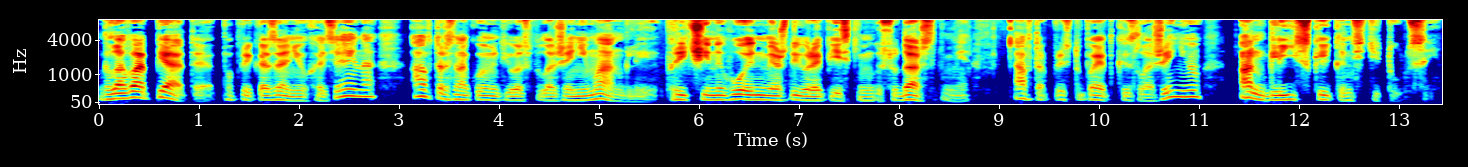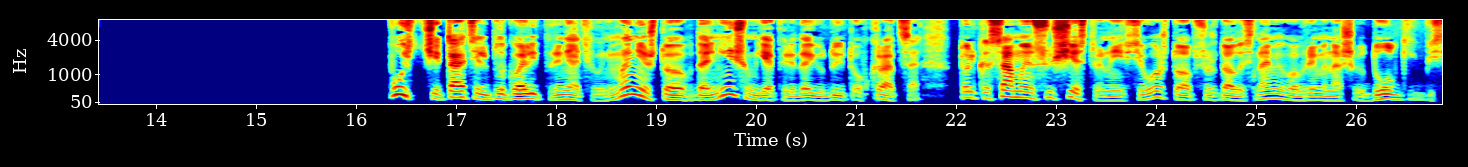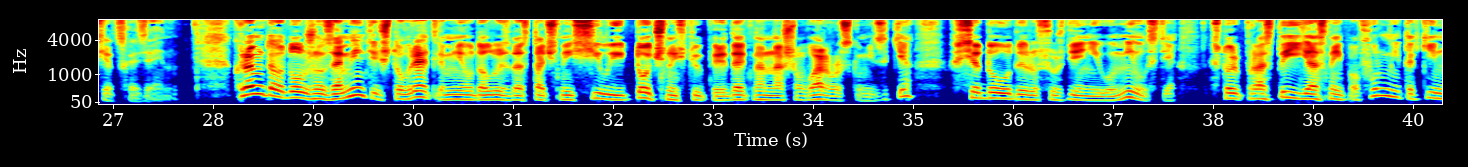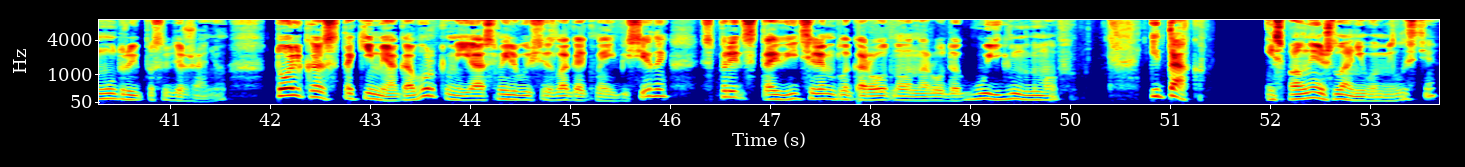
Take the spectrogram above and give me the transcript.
Глава пятая. По приказанию хозяина автор знакомит его с положением Англии, причины войн между европейскими государствами. Автор приступает к изложению английской конституции. Пусть читатель благоволит принять во внимание, что в дальнейшем я передаю, да и то вкратце, только самое существенное из всего, что обсуждалось нами во время наших долгих бесед с хозяином. Кроме того, должен заметить, что вряд ли мне удалось достаточной силой и точностью передать на нашем варварском языке все доводы и рассуждения его милости, столь простые и ясные по форме и такие мудрые по содержанию. Только с такими оговорками я осмеливаюсь излагать мои беседы с представителем благородного народа Гуигномов. Итак, исполняя желание его милости,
